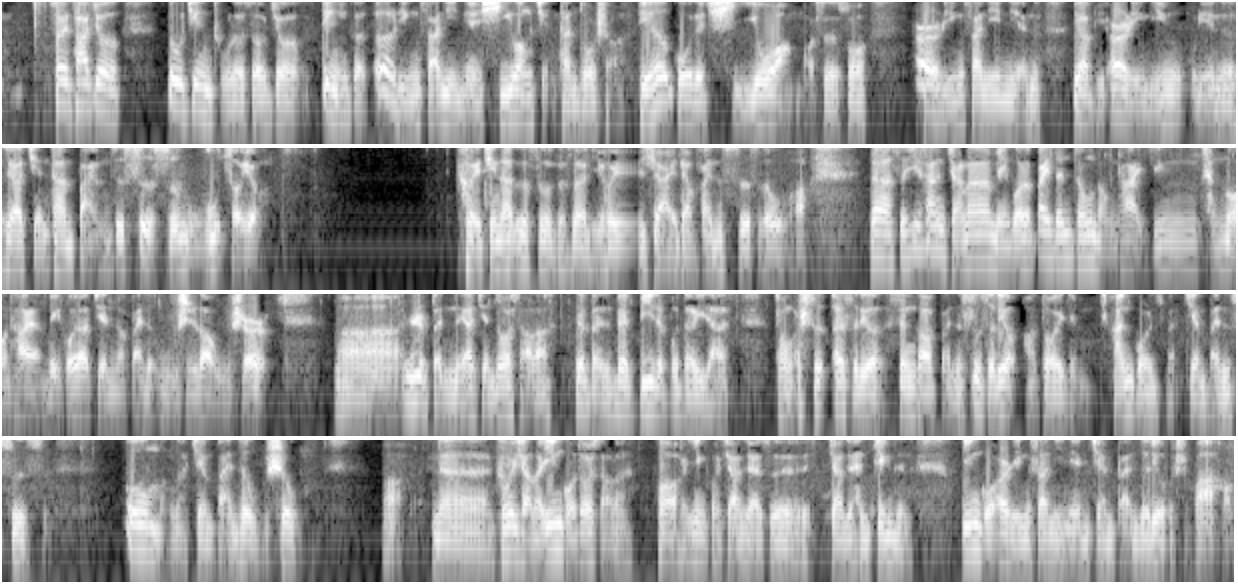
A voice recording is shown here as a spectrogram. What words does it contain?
所以他就路径图的时候就定一个二零三零年希望减碳多少。联合国的期望我是说，二零三零年呢要比二零零五年呢是要减碳百分之四十五左右。各位听到这个数字的时候，你会吓一跳，百分之四十五哈。那实际上讲呢，美国的拜登总统他已经承诺，他美国要减到百分之五十到五十二。啊，日本要减多少了？日本被逼得不得已啊，从四二十六升高百分之四十六啊，多一点。韩国减百分之四十，欧盟啊减百分之五十五。啊，那各位晓得英国多少了？哦，英国讲起来是讲的很惊人。英国二零三零年减百分之六十八，哈，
